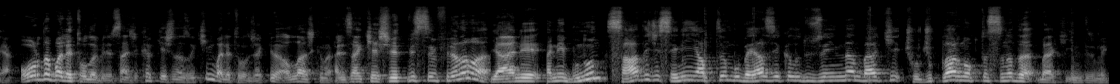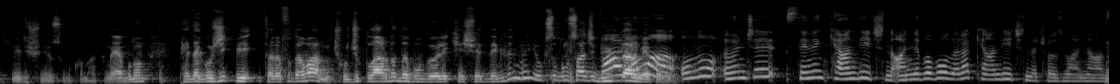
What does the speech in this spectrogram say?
yani orada balet olabilir. Sence 40 yaşından sonra kim balet olacak? Ya Allah aşkına. Hani sen keşfetmişsin falan ama yani hani bunun sadece senin yaptığın bu beyaz yakalı düzeyinden belki çocuklar noktasına da belki indirmek. Ne düşünüyorsun bu konu hakkında? Yani bunun pedagojik bir tarafı da var mı? Çocuklarda da bu böyle keşfedilebilir mi? Yoksa bunu sadece Var büyükler mi ama yapabilir? onu önce senin kendi içinde, anne baba olarak kendi içinde çözmen lazım. Hı,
